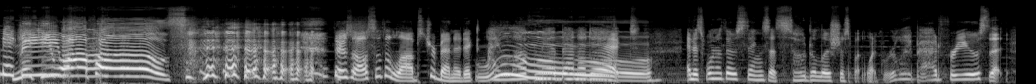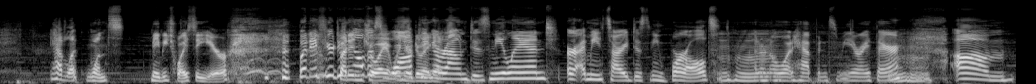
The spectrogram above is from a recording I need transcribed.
Mickey, Mickey waffles. There's also the lobster Benedict. I love me a Benedict. And it's one of those things that's so delicious, but like really bad for you, so that you have like once, maybe twice a year. But if you're doing all enjoy this it when you're doing walking it. around Disneyland, or I mean, sorry, Disney World. Mm-hmm. I don't know what happened to me right there. Um,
